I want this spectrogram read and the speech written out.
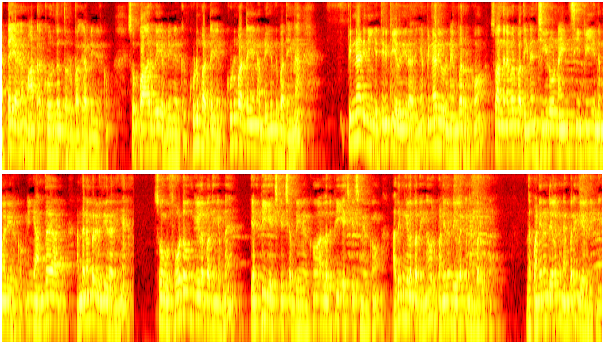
அட்டையாக மாற்ற கோருதல் தொடர்பாக அப்படின்னு இருக்கும். ஸோ பார்வை அப்படின்னு இருக்கும். குடும்ப அட்டையன் குடும்ப அட்டையன் அப்படிங்கிறது பார்த்தீங்கன்னா பின்னாடி நீங்கள் திருப்பி எழுதிடாதீங்க. பின்னாடி ஒரு நம்பர் இருக்கும். ஸோ அந்த நம்பர் பார்த்தீங்கன்னா ஜீரோ நைன் சிபி இந்த மாதிரி இருக்கும். நீங்கள் அந்த அந்த நம்பர் எழுதிடாதீங்க. ஸோ உங்கள் ஃபோட்டோவும் கீழே பார்த்தீங்க அப்படின்னா என்பிஹெச்ஹெச் அப்படின்னு இருக்கும் அல்லது பிஹெச்ஹெச்னு இருக்கும். அதுக்கு கீழே பார்த்தீங்கன்னா ஒரு பன்னிரெண்டு இலக்க நம்பர் இருக்கும். அந்த பன்னிரெண்டு இலக்க நம்பரை இங்கே எழுதிக்கங்க.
